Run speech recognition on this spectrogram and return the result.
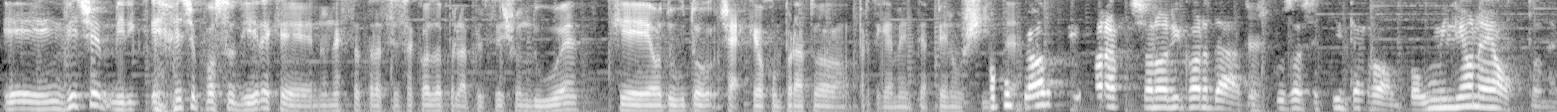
E invece, mi, invece posso dire che non è stata la stessa cosa per la PlayStation 2 che ho dovuto, cioè che ho comprato praticamente appena uscita. Ora mi sono ricordato, scusa se ti interrompo, un milione e otto ne.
